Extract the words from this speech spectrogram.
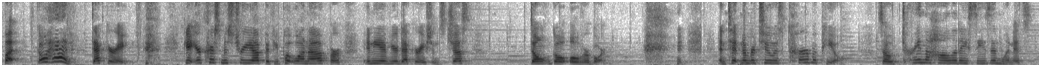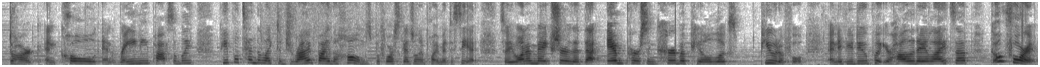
But go ahead, decorate. Get your Christmas tree up if you put one up or any of your decorations. Just don't go overboard. and tip number two is curb appeal. So during the holiday season when it's dark and cold and rainy possibly, people tend to like to drive by the homes before scheduling an appointment to see it. So you wanna make sure that that in-person curb appeal looks beautiful. And if you do put your holiday lights up, go for it.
